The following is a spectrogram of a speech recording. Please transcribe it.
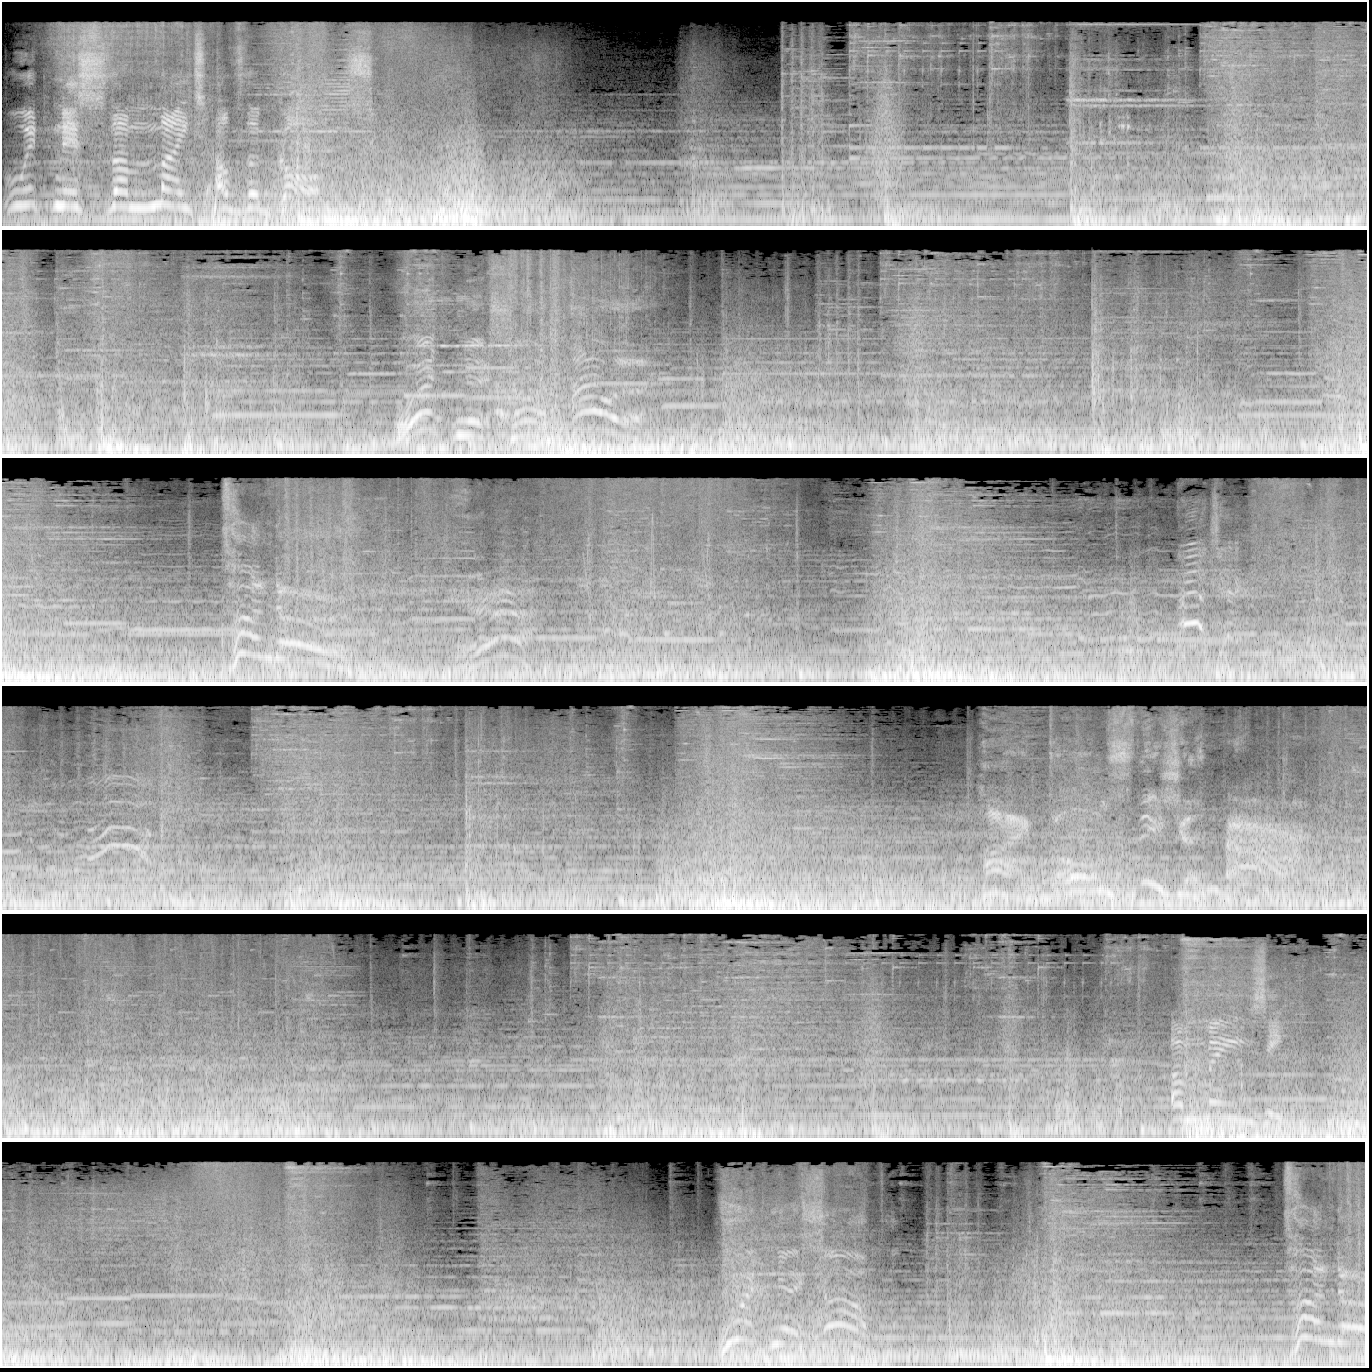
Witness the might of the gods! Witness our power! Heimdall's vision! Amazing! Witness up! Thunder!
